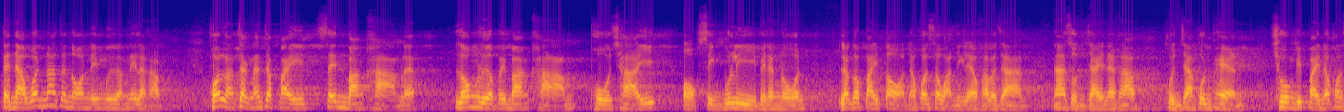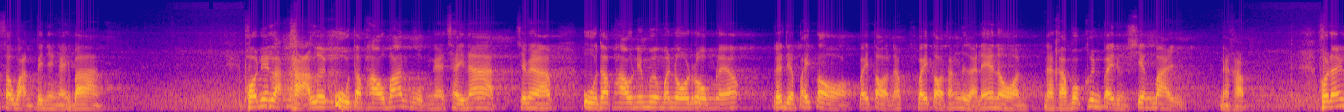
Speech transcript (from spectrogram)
แต่เดาว่าน่าจะนอนในเมืองนี่แหละครับ เพราะหลังจากนั้นจะไปเส้นบางขามแล้วล่องเรือไปบางขาม โพชัยออกสิงห์บุรีไปทางโน้น แล้วก็ไปต่อนครสวรรค์อีกแล้วครับอาจารย์น่าสนใจนะครับคุณจ้างคุณแผนช่วงที่ไปนครสวรรค์เป็นยังไงบ้างเพราะเนี่ยหลักฐานเลยอู่ตะเภาบ้านผมไงชัยนาทใช่ไหมครับอู่ตะเภาในเมืองมโนรมแล้ว แล้วเดี๋ยวไปต่อไปต่อนะไปต่อทางเหนือแน่นอนนะครับเพราะขึ้นไปถึงเชียงใหม่นะครับ เพราะฉะนั้น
